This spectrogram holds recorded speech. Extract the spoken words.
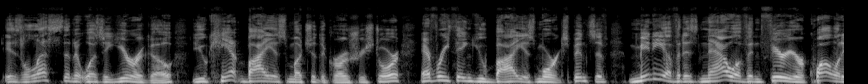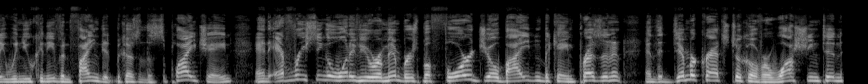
is less than it was a year ago. You can't buy as much at the grocery store. Everything you buy is more expensive. Many of it is now of inferior quality when you can even find it because of the supply chain. And every single one of you remembers before Joe Biden became president and the Democrats took over Washington,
